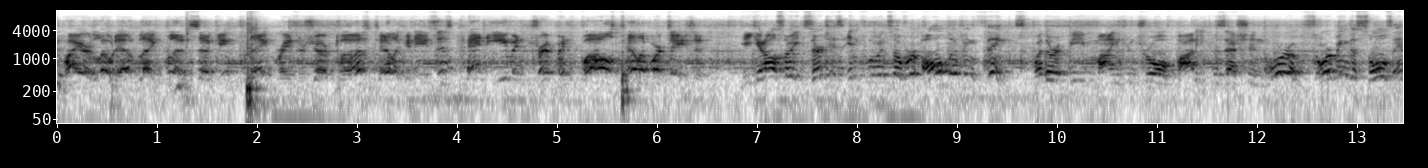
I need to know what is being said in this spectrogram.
vampire loadout like blood sucking, flight, razor sharp claws, telekinesis, and even tripping balls teleportation. He can also exert his influence over all living things, whether it be mind control, body possession, or absorbing the souls and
